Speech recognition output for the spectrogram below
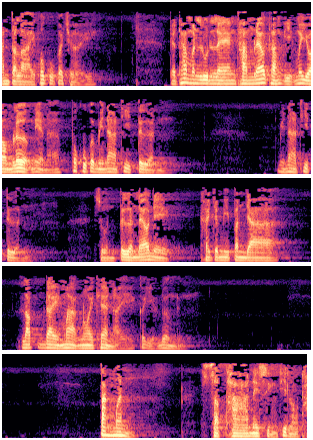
อันตรายเพราะกูก็เฉย แต่ถ้ามันรุนแรงทำแล้วทำอีกไม่ยอมเลิกเนี่ยนะพราะครูก็มีหน้าที่เตือน มีหน้าที่เตือน ส่วนเตือนแล้วเนี่ยใครจะมีปัญญารับได้มากน้อยแค่ไหน ก็อีกเรื่องหนึ่ง ตั้งมั่นศรัทธาในสิ่งที่เราท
